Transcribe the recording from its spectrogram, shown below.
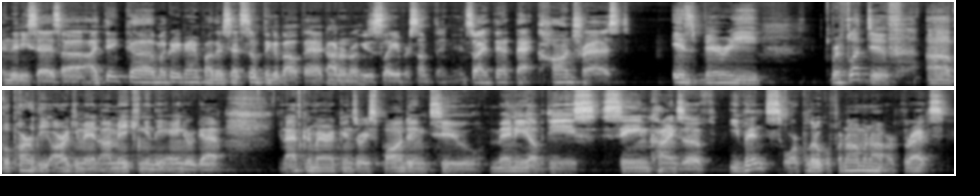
And then he says, uh, I think uh, my great grandfather said something about that. I don't know, he was a slave or something. And so I think that contrast is very reflective of a part of the argument I'm making in the anger gap. And African Americans are responding to many of these same kinds of events or political phenomena or threats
